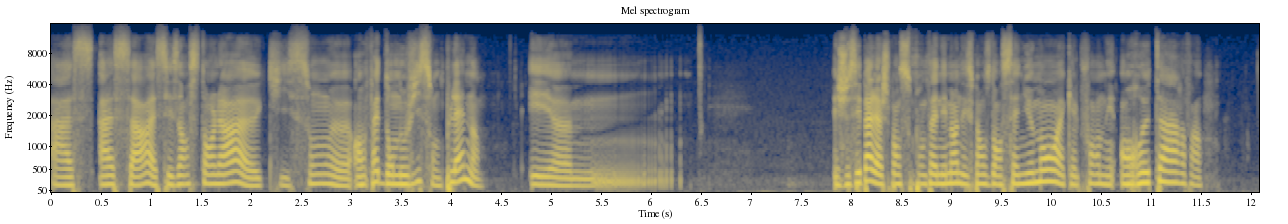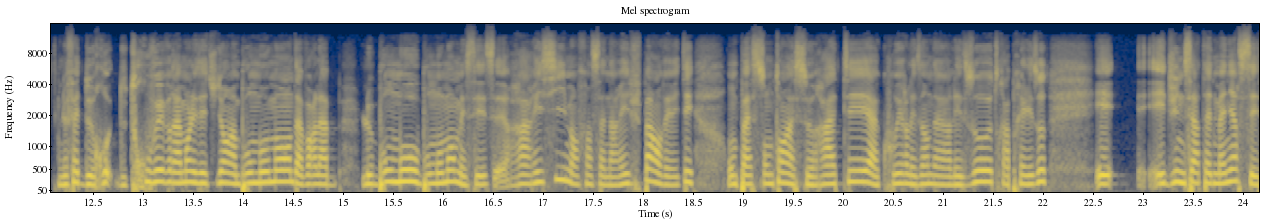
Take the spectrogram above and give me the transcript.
à, ça, à ces instants-là qui sont, en fait, dont nos vies sont pleines. Et euh, je sais pas, là, je pense spontanément à une expérience d'enseignement, à quel point on est en retard. Enfin, le fait de, trouver vraiment les étudiants un bon moment, d'avoir le bon mot au bon moment, mais c'est rarissime. Enfin, ça n'arrive pas. En vérité, on passe son temps à se rater, à courir les uns derrière les autres, après les autres. Et et d'une certaine manière, c'est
